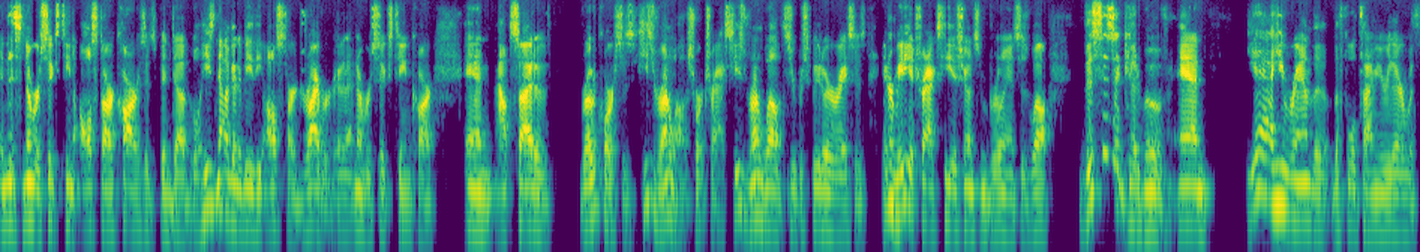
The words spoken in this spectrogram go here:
in this number 16 All Star car, as it's been dubbed. Well, he's now going to be the All Star driver of that number 16 car. And outside of road courses, he's run well at short tracks. He's run well at super speedway races. Intermediate tracks, he has shown some brilliance as well. This is a good move. And yeah, he ran the the full time year there with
